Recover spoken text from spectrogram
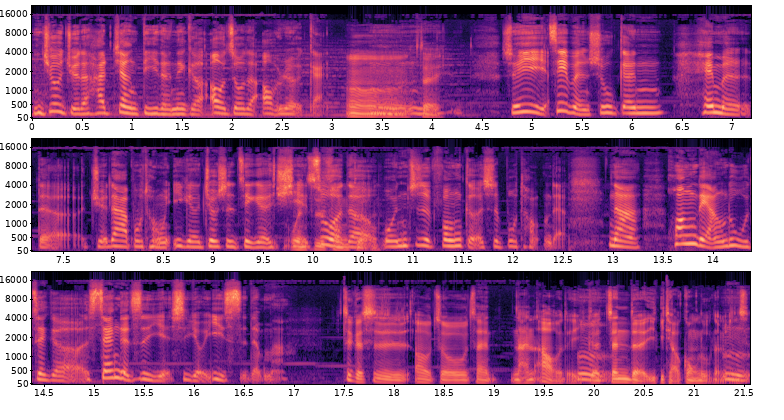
你就觉得它降低了那个澳洲的傲热感。嗯，嗯对。所以这本书跟 Hammer 的绝大不同，一个就是这个写作的文字风格是不同的。那荒凉路这个三个字也是有意思的嘛。这个是澳洲在南澳的一个真的一条公路的名字。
